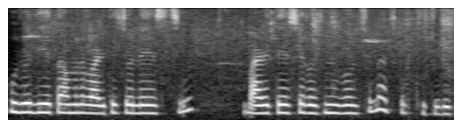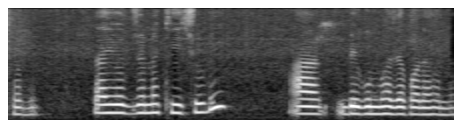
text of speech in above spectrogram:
পুজো দিয়ে তো আমরা বাড়িতে চলে এসেছি। বাড়িতে এসে রজনী বলছিল আজকে খিচুড়ি খাবে। তাই ওর জন্য খিচুড়ি আর বেগুন ভাজা করা হলো।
